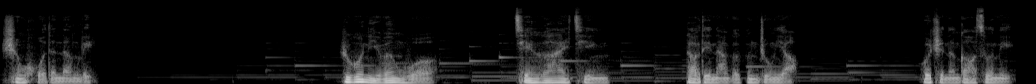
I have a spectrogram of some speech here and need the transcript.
生活的能力。如果你问我，钱和爱情。到底哪个更重要？我只能告诉你，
